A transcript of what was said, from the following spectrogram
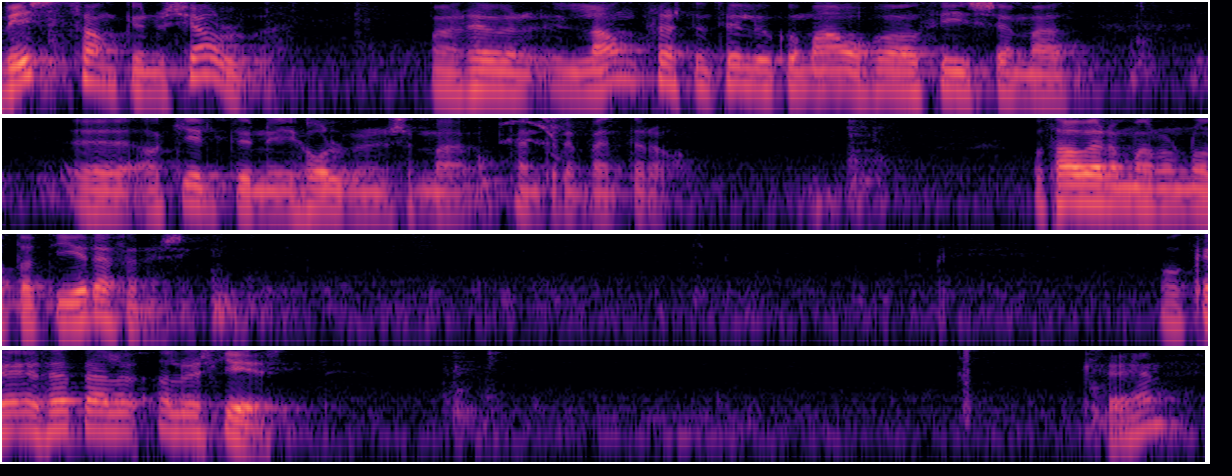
vistfanginu sjálfu. Maður hefur langflestum tilvíkum áhuga á því sem að uh, á gildinu í hólfunum sem að bendurinn bendir á. Og þá verður maður að nota dýreferensing. Ok, er þetta alveg, skýrt? Ok.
